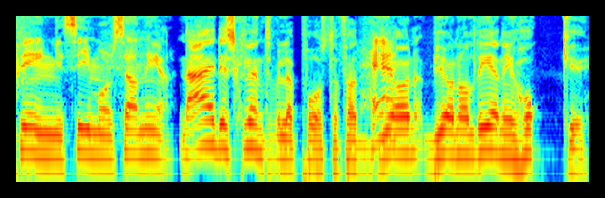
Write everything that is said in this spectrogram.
kring Simons sändningar? Nej det skulle jag inte vilja påstå för att Björn, Björn Oldén är hockey.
